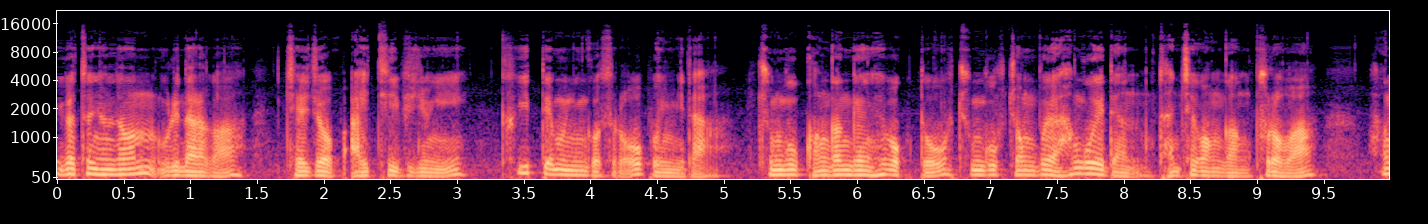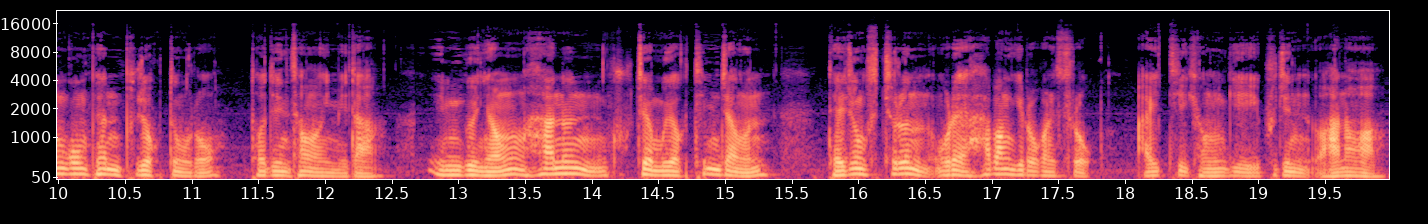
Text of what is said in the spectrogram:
이 같은 현상은 우리나라가 제조업 IT 비중이 크기 때문인 것으로 보입니다. 중국 관광객 회복도 중국 정부의 한국에 대한 단체 관광 불어와 항공편 부족 등으로 더딘 상황입니다. 임근형 한은 국제무역팀장은 대중 수출은 올해 하반기로 갈수록 IT 경기 부진 완화와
